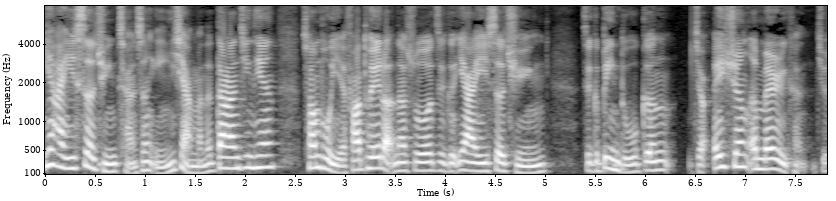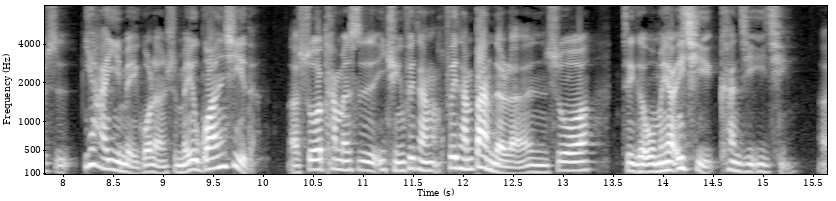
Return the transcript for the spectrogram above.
亚裔社群产生影响嘛。那当然，今天川普也发推了，那说这个亚裔社群这个病毒跟叫 Asian American，就是亚裔美国人是没有关系的。啊，说他们是一群非常非常棒的人，说这个我们要一起抗击疫情啊，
